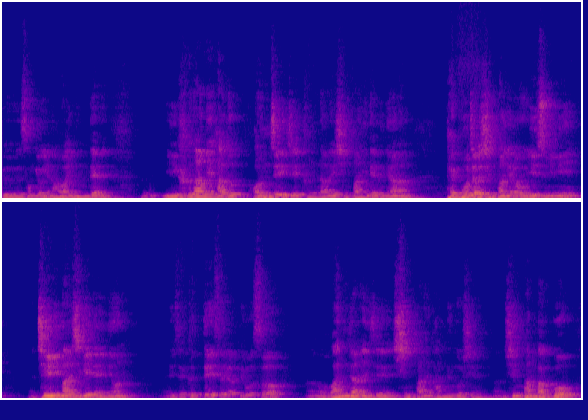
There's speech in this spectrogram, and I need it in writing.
그 성경에 나와 있는데 이 흑암에 가뒀 언제 이제 큰 날의 심판이 되느냐 백보자 심판이라고 예수님이 재림하시게 되면 이제 그때서야 비로소 어, 완전한 이제 심판을 받는 것이에요. 어, 심판받고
